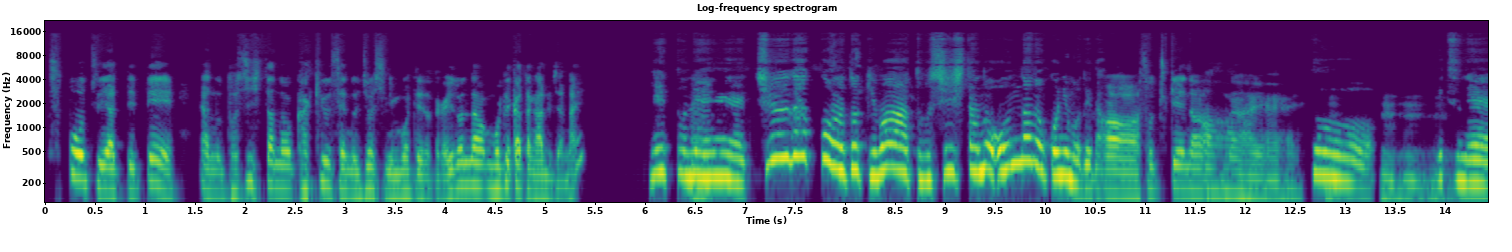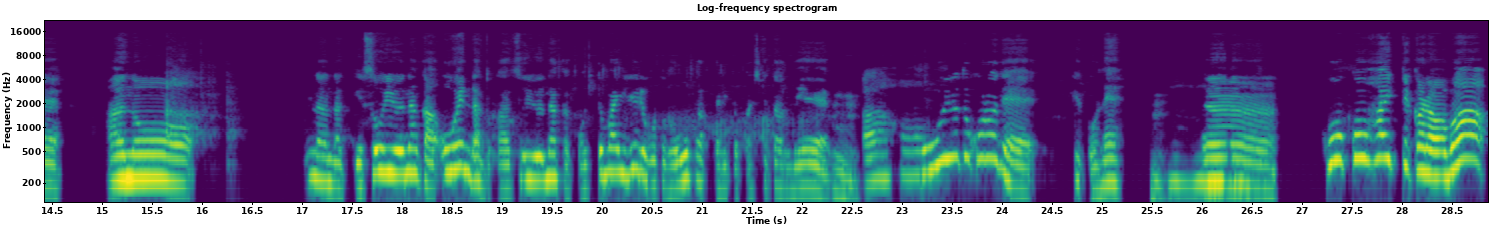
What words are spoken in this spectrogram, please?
スポーツやってて、あの、年下の下級生の女子にモテたとか、いろんなモテ方があるじゃない？えっとね、中学校の時は年下の女の子にも出た。ああ、そっち系な。はいはいはい。そう。うんうんうんですね。あのーなんだっけ、そういうなんか応援団とか、そういうなんかこう人前に出ることが多かったりとかしてたんで、うん。あこういうところで結構ね、ー。うん。高校入ってからは、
